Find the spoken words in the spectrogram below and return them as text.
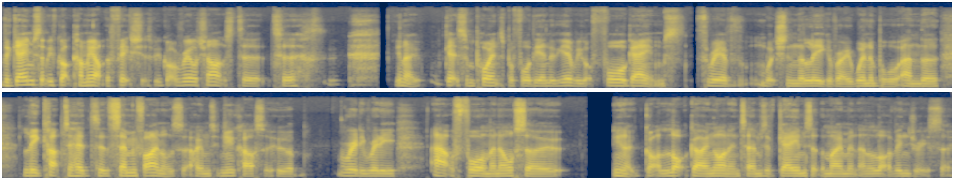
the games that we've got coming up, the fixtures, we've got a real chance to to you know get some points before the end of the year. We've got four games, three of which in the league are very winnable, and the League Cup to head to the semi-finals at home to Newcastle, who are really, really out of form, and also you know got a lot going on in terms of games at the moment and a lot of injuries. So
